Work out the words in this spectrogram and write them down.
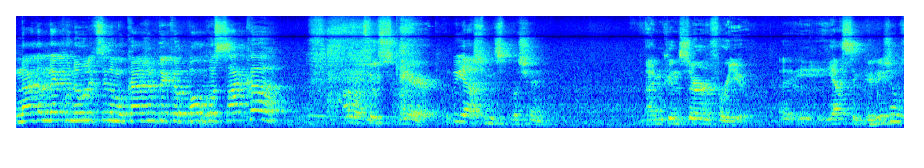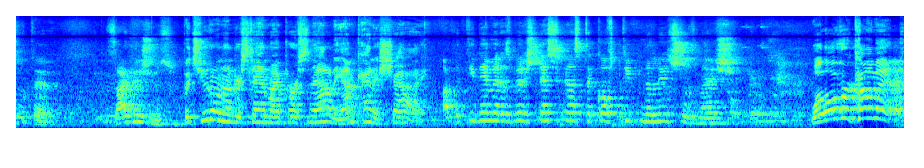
најдам некој на улица и да му кажем дека Бог го сака. I'm too scared. И аз сум исплашен. I'm concerned for you. И, и аз се грижам за тебе. Загрижен сум. But you don't understand my personality. I'm kind of shy. Абе ти не ме разбереш, не съм аз таков тип на личност, знаеш. Well, overcome it.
